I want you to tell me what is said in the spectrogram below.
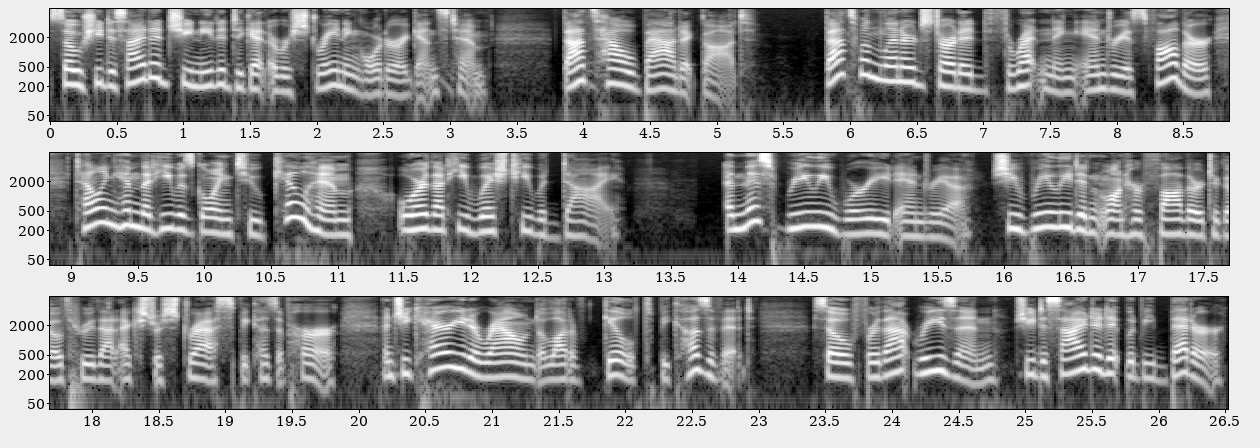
So she decided she needed to get a restraining order against him. That's how bad it got. That's when Leonard started threatening Andrea's father, telling him that he was going to kill him or that he wished he would die. And this really worried Andrea. She really didn't want her father to go through that extra stress because of her, and she carried around a lot of guilt because of it. So, for that reason, she decided it would be better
